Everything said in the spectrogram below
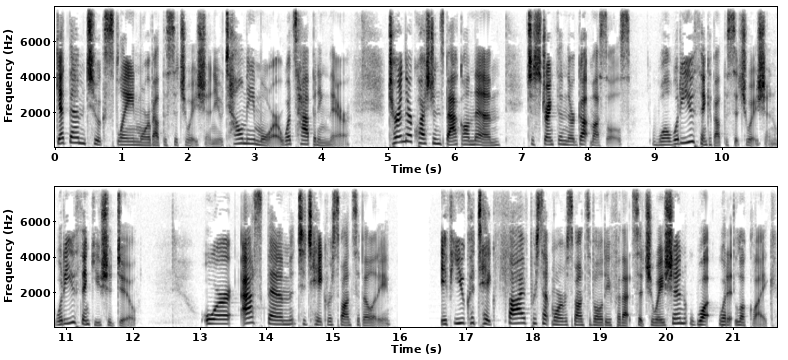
get them to explain more about the situation. You tell me more. What's happening there? Turn their questions back on them to strengthen their gut muscles. Well, what do you think about the situation? What do you think you should do? Or ask them to take responsibility. If you could take 5% more responsibility for that situation, what would it look like?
